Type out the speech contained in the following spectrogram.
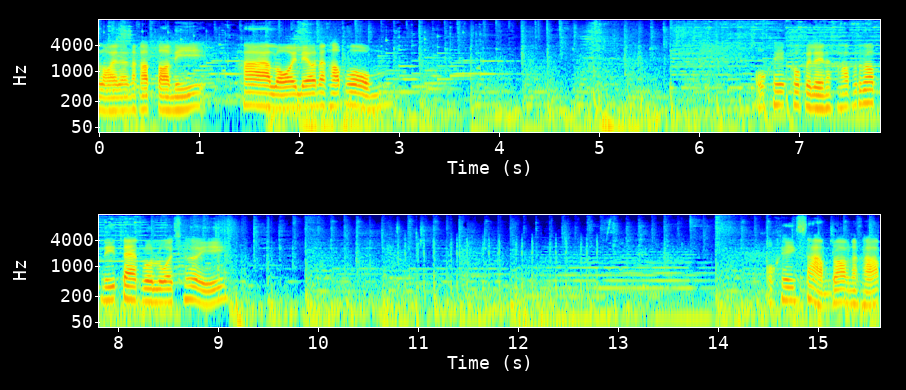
500 แล้วนะครับ ตอนนี้ 500 แล้วนะครับผม โอเคเข้าไปเลยนะครับ รอบนี้แตกรัวๆเฉยโอเคอีก3รอบนะครับ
